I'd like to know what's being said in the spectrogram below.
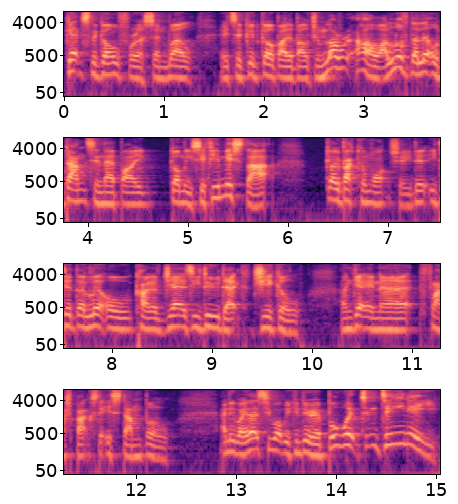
gets the goal for us, and well, it's a good goal by the Belgium. Oh, I love the little dancing there by Gomes. If you missed that, go back and watch it. He did, he did the little kind of Jerzy Dudek jiggle and getting uh, flashbacks to Istanbul. Anyway, let's see what we can do here. Ball whipped and Deeney.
